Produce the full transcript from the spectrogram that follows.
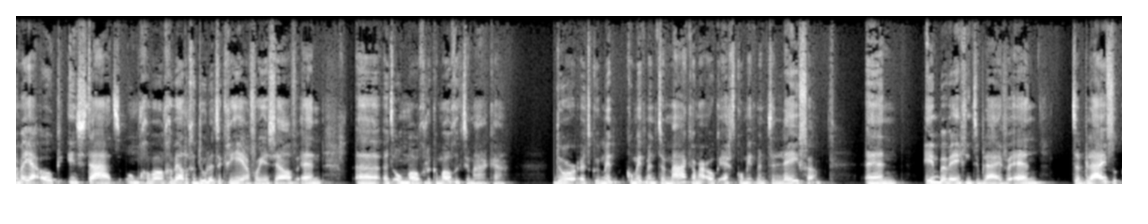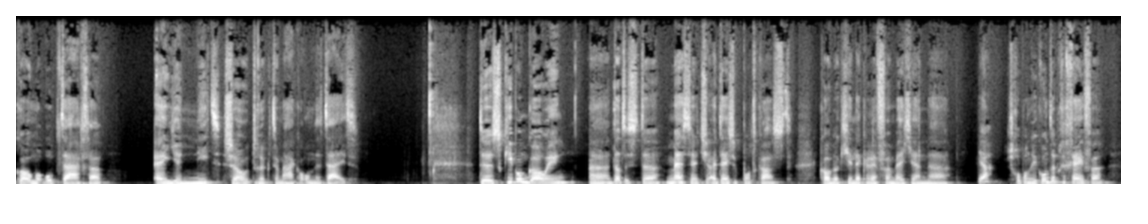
Dan ben jij ook in staat om gewoon geweldige doelen te creëren voor jezelf. En uh, het onmogelijke mogelijk te maken. Door het commitment te maken, maar ook echt commitment te leven. En in beweging te blijven. En te blijven komen opdagen en je niet zo druk te maken om de tijd. Dus keep on going. Uh, dat is de message uit deze podcast. Ik hoop dat ik je lekker even een beetje een uh, ja, schop onder je kont heb gegeven.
